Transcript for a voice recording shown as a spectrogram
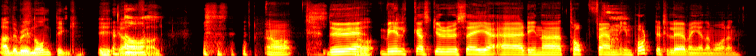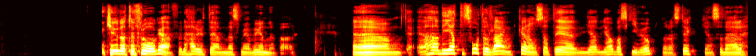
Ja, det blir någonting i, i alla Ja. fall. Ja. Du, Ja. vilka skulle du säga är dina topp fem importer till Löven genom åren? Kul att du frågar, för det här är ett ämne som jag brinner för. Eh, jag hade jättesvårt att ranka dem, så att det, jag, jag har bara skrivit upp några stycken. Sådär.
